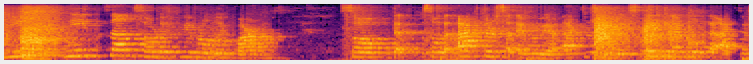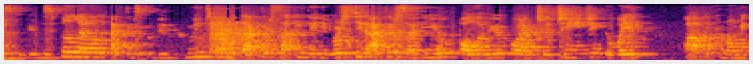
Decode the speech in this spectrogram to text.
we need, need some sort of favorable environment. So the, so the actors are everywhere. Actors could be at state level, the actors could be municipal level, actors could be community level, the actors are in the university, the actors are you, all of you who are actually changing the way uh, economic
